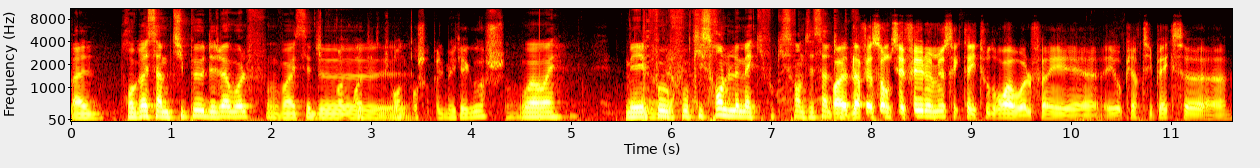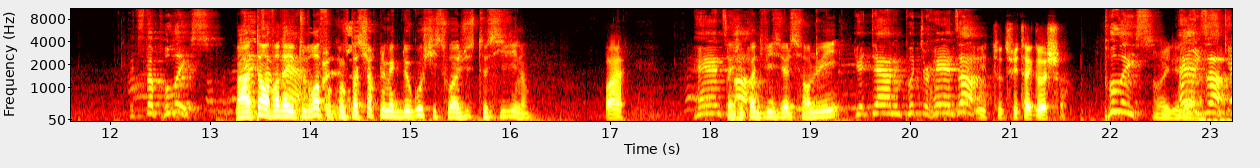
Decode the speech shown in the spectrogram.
Ouais, progresse un petit peu déjà, Wolf. On va essayer Tu prends à droite, de. tu rentres pour choper le mec à gauche? Ouais, ouais. Mais faut, faut qu'il se rende le mec, il faut qu'il se rende, c'est ça le Ouais, truc. de la façon que c'est fait, le mieux c'est que t'ailles tout droit, Wolf. hein, et, et au pire, Tipex. euh. Bah attends, avant d'aller tout droit, faut qu'on soit sûr que le mec de gauche il soit juste civil. Hein. Ça, J'ai pas de visuel sur lui. Get down and put your hands et tout de suite à gauche. Police. Ouais, il est là, Hands up.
